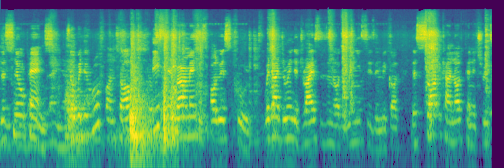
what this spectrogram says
the snail pens. So with the roof on top, this environment is always cool, whether during the dry season or the rainy season because the sun cannot penetrate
